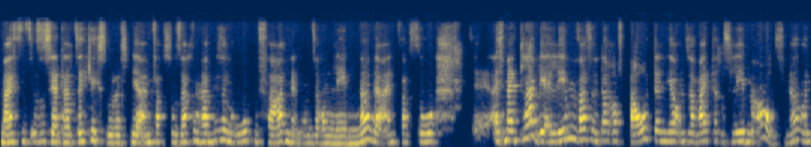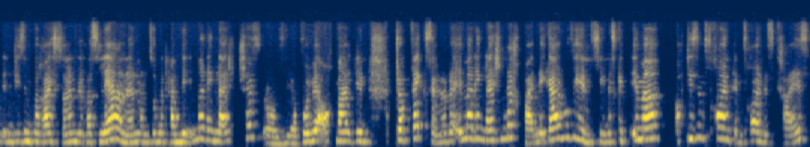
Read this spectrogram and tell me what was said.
Meistens ist es ja tatsächlich so, dass wir einfach so Sachen haben, wie so einen roten Faden in unserem Leben, ne? der einfach so, ich meine, klar, wir erleben was und darauf baut dann ja unser weiteres Leben auf. Ne? Und in diesem Bereich sollen wir was lernen und somit haben wir immer den gleichen Chef irgendwie, obwohl wir auch mal den Job wechseln oder immer den gleichen Nachbarn, egal wo wir hinziehen. Es gibt immer auch diesen Freund im Freundeskreis,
